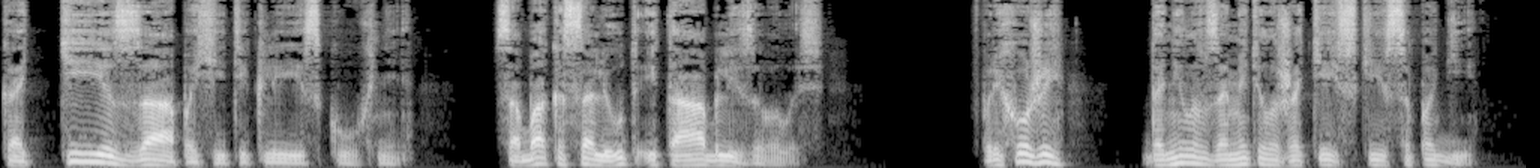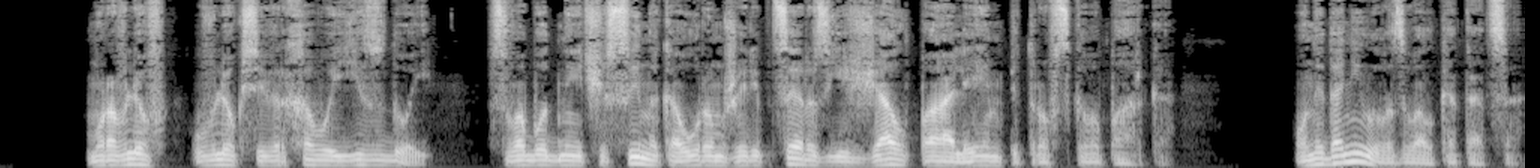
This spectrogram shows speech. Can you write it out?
Какие запахи текли из кухни! Собака салют и та облизывалась. В прихожей Данилов заметил жакейские сапоги. Муравлев увлекся верховой ездой. В свободные часы на кауром жеребце разъезжал по аллеям Петровского парка. Он и Данилова звал кататься.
